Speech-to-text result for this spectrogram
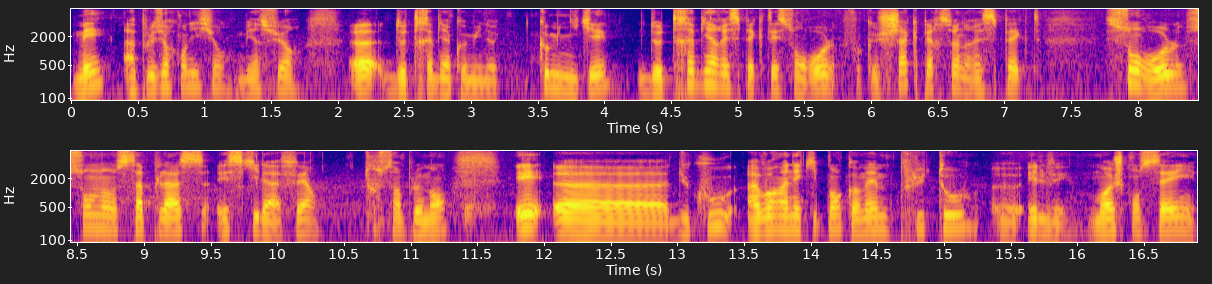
mais à plusieurs conditions, bien sûr. de très bien communiquer communiquer, de très bien respecter son rôle. Il faut que chaque personne respecte son rôle, son, sa place et ce qu'il a à faire, tout simplement. Et euh, du coup, avoir un équipement quand même plutôt euh, élevé. Moi, je conseille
